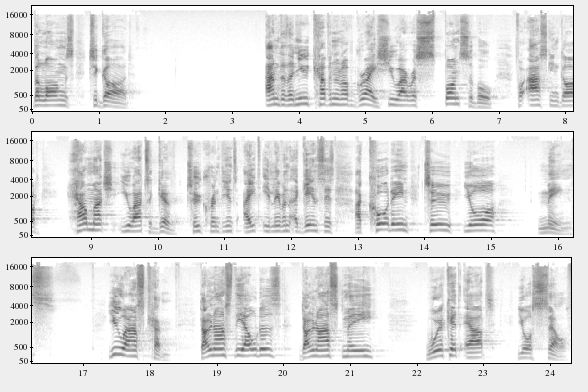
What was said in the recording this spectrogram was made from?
belongs to God. Under the new covenant of grace, you are responsible for asking God how much you are to give. 2 Corinthians 8 11 again says, according to your means. You ask him. Don't ask the elders. Don't ask me. Work it out yourself.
